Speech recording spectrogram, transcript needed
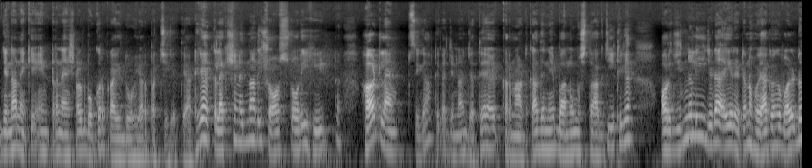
ਜਿਨ੍ਹਾਂ ਨੇ ਕਿ ਇੰਟਰਨੈਸ਼ਨਲ ਬੁੱਕਰ ਪ੍ਰਾਈਜ਼ 2025 ਜਿੱਤਿਆ, ਠੀਕ ਹੈ? ਕਲੈਕਸ਼ਨ ਇਹਨਾਂ ਦੀ short story heat heart lamp ਸੀਗਾ, ਠੀਕ ਹੈ, ਜਿਨ੍ਹਾਂ ਨੇ ਜਿੱਤਿਆ ਕਰਨਾਟਕਾ ਦੇ ਨੇ ਬਾਨੂ ਮੁਸ਼ਤਾਕ ਜੀ, ਠੀਕ ਹੈ? ਔਰੀਜਨਲੀ ਜਿਹੜਾ ਇਹ ਰਿਟਨ ਹੋਇਆ, ਕਿਉਂਕਿ ਵਰਲਡ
